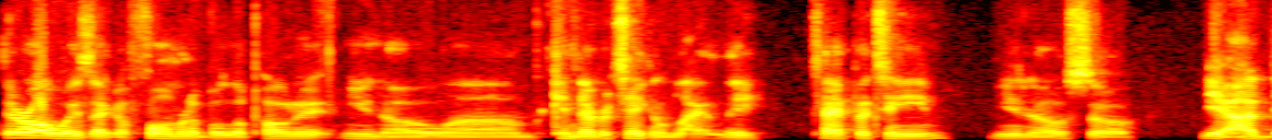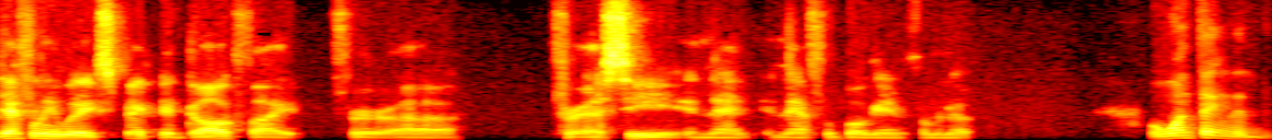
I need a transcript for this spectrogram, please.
they're always like a formidable opponent. You know, um, can never take them lightly type of team. You know, so yeah, I definitely would expect a dogfight for uh, for SC in that in that football game coming up. Well, one thing that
